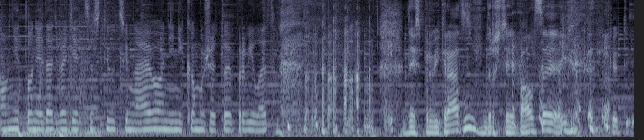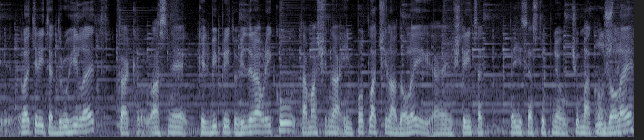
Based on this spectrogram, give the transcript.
Hlavne to nedať vedieť cestujúcim najavo ani nikomu, že to je prvý let. Dnes prvýkrát, držte palce, hej? Keď leteli ten druhý let, tak vlastne, keď vypli tú hydrauliku, tá mašina im potlačila dole, aj 40-50 stupňov čumakom dole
